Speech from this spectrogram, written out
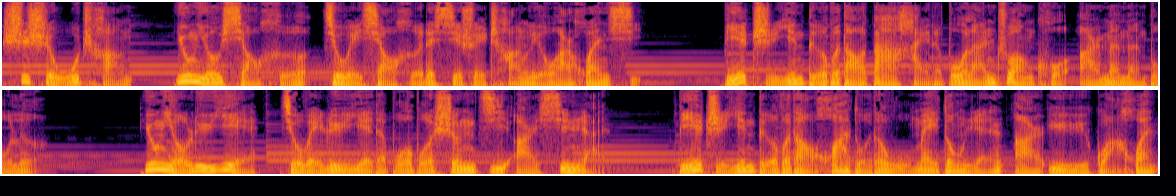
世事无常。拥有小河，就为小河的细水长流而欢喜；别只因得不到大海的波澜壮阔而闷闷不乐。拥有绿叶，就为绿叶的勃勃生机而欣然；别只因得不到花朵的妩媚动人而郁郁寡欢。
